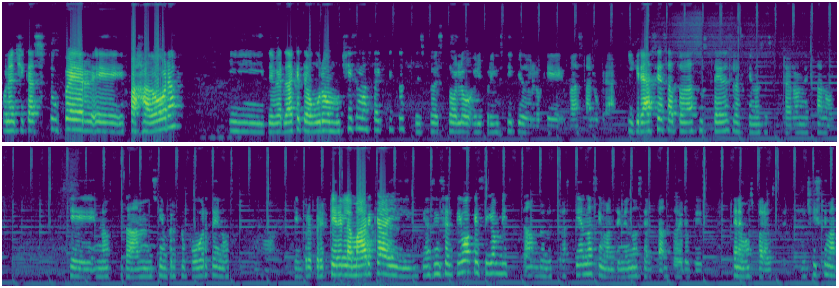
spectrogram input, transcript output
una chica súper eh, fajadora y de verdad que te auguro muchísimos éxitos. Esto es solo el principio de lo que vas a lograr. Y gracias a todas ustedes las que nos escucharon esta noche, que nos dan siempre soporte, nos, siempre prefieren la marca y les incentivo a que sigan visitando nuestras tiendas y manteniéndose al tanto de lo que tenemos para ustedes. Muchísimas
